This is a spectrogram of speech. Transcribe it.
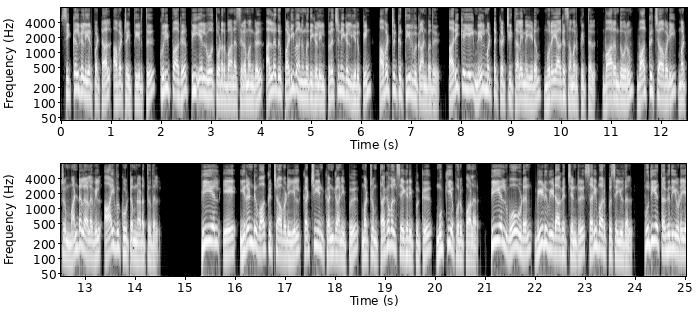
சிக்கல்கள் ஏற்பட்டால் அவற்றை தீர்த்து குறிப்பாக பிஎல்ஓ தொடர்பான சிரமங்கள் அல்லது படிவ அனுமதிகளில் பிரச்சனைகள் இருப்பின் அவற்றுக்கு தீர்வு காண்பது. அறிக்கையை மேல்மட்ட கட்சி தலைமையிடம் முறையாக சமர்ப்பித்தல். வாரந்தோறும் வாக்குச்சாவடி மற்றும் மண்டல அளவில் ஆய்வுக் கூட்டம் நடத்துதல். பிஎல்ஏ இரண்டு வாக்குச்சாவடியில் கட்சியின் கண்காணிப்பு மற்றும் தகவல் சேகரிப்புக்கு முக்கிய பொறுப்பாளர். பிஎல்ஓவுடன் வீடு வீடாகச் சென்று சரிபார்ப்பு செய்யுதல். புதிய தகுதியுடைய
